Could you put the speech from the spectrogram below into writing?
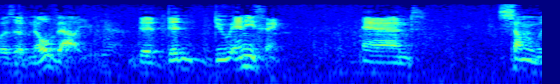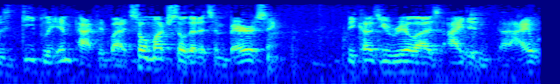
was of no value, did, didn't do anything, and someone was deeply impacted by it, so much so that it's embarrassing because you realize I didn't, I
